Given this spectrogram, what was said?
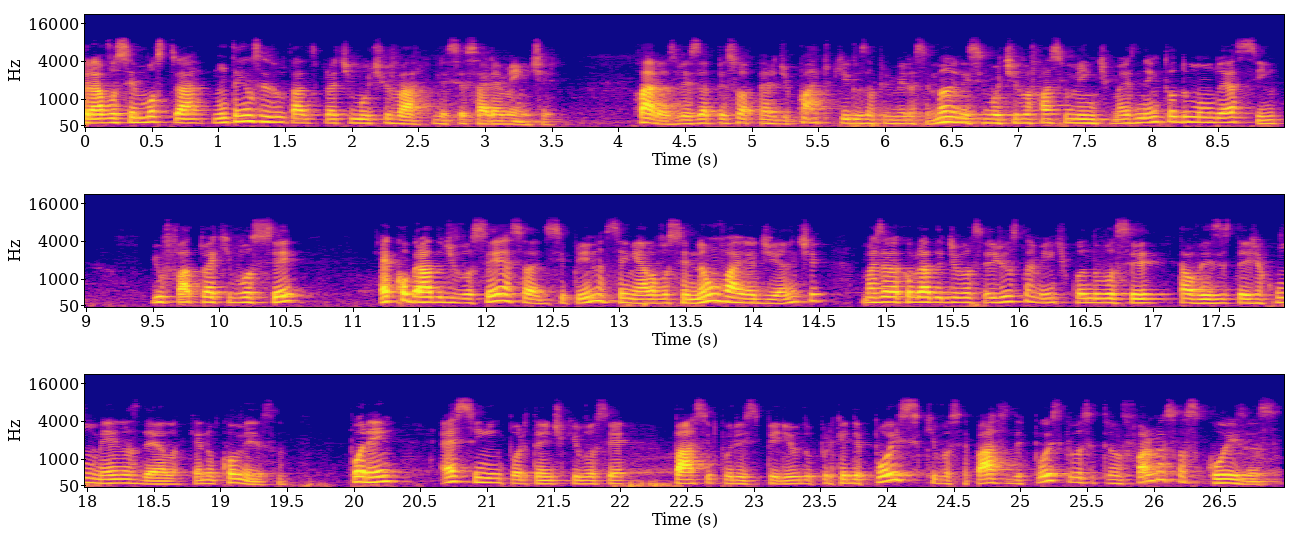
para você mostrar, não tem os resultados para te motivar necessariamente. Claro, às vezes a pessoa perde 4 quilos na primeira semana e se motiva facilmente, mas nem todo mundo é assim. E o fato é que você é cobrado de você essa disciplina, sem ela você não vai adiante, mas ela é cobrada de você justamente quando você talvez esteja com menos dela, que é no começo. Porém, é sim importante que você passe por esse período, porque depois que você passa, depois que você transforma essas coisas,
